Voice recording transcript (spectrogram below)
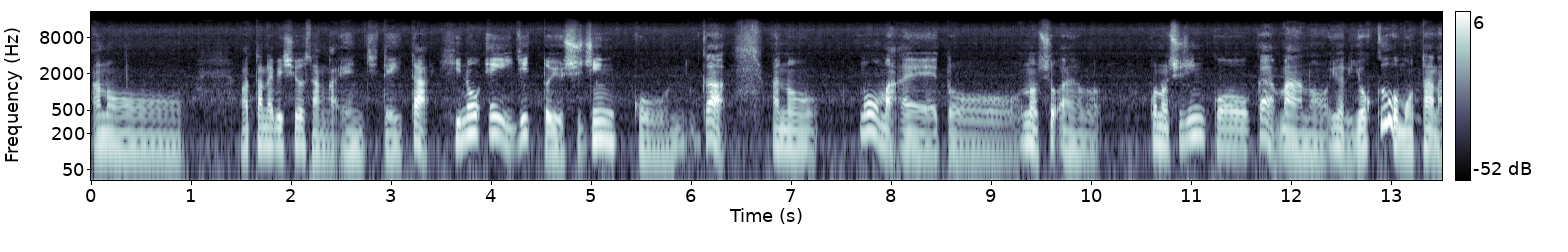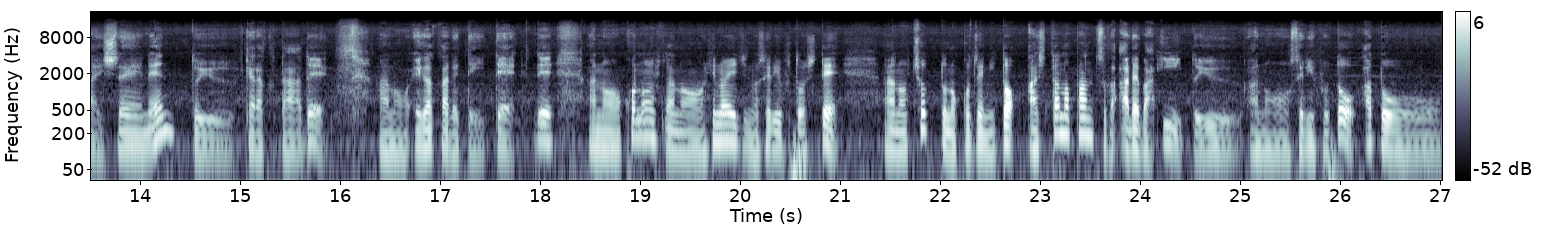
あの渡辺修さんが演じていた日野英二という主人公が、あの、の、まあ、えっ、ー、と、の、あのこの主人公が、まあ、あのいわゆる欲を持たない青年というキャラクターであの描かれていてであのこのあの日野英二のセリフとしてあのちょっとの小銭と明日のパンツがあればいいというあのセリフとあと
